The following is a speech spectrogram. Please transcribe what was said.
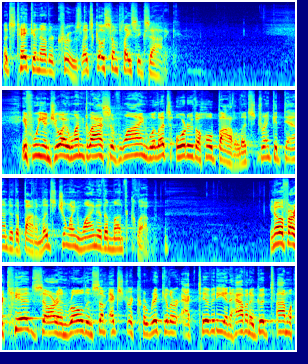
Let's take another cruise. Let's go someplace exotic. If we enjoy one glass of wine, well, let's order the whole bottle. Let's drink it down to the bottom. Let's join Wine of the Month Club. You know, if our kids are enrolled in some extracurricular activity and having a good time, well,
